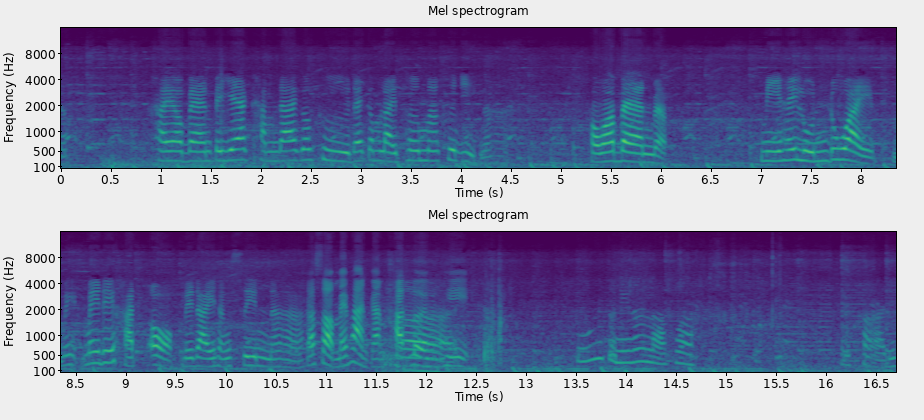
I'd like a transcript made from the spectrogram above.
นะใครเอาแบรนด์ไปแยกทำได้ก็คือได้กำไรเพิ่มมากขึ้นอีกนะคะ เพราะว่าแบรนด์แบบมีให้ลุ้นด้วย ไม่ไม่ได้คัดออกใดๆทั้งสิ้นนะคะ กระสอบไม่ผ่านการคัดเลยคุณพี่อุ้ยตัวนี้น่ารักว่ะดูขาดิ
